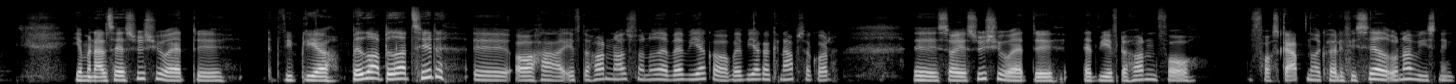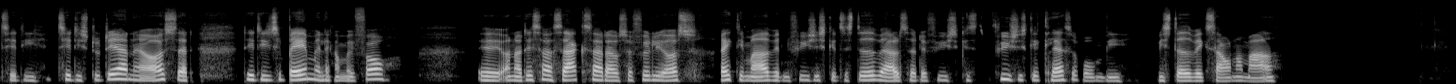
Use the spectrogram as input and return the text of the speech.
Jamen altså, jeg synes jo, at, øh, at vi bliver bedre og bedre til det, øh, og har efterhånden også fundet ud af, hvad virker og hvad virker knap så godt. Øh, så jeg synes jo, at, øh, at vi efterhånden får, får skabt noget kvalificeret undervisning til de, til de studerende, og også at det er de tilbagemeldinger, vi får. Øh, og når det så er sagt, så er der jo selvfølgelig også rigtig meget ved den fysiske tilstedeværelse og det fysiske, fysiske klasserum, vi, vi stadigvæk savner meget.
